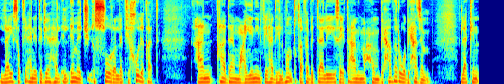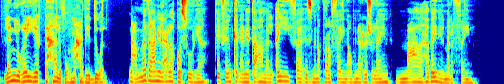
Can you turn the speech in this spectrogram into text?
لا يستطيع أن يتجاهل الإيمج الصورة التي خلقت عن قادة معينين في هذه المنطقة فبالتالي سيتعامل معهم بحذر وبحزم لكن لن يغير تحالفه مع هذه الدول نعم ماذا عن العراق وسوريا؟ كيف يمكن أن يتعامل أي فائز من الطرفين أو من الرجلين مع هذين الملفين؟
